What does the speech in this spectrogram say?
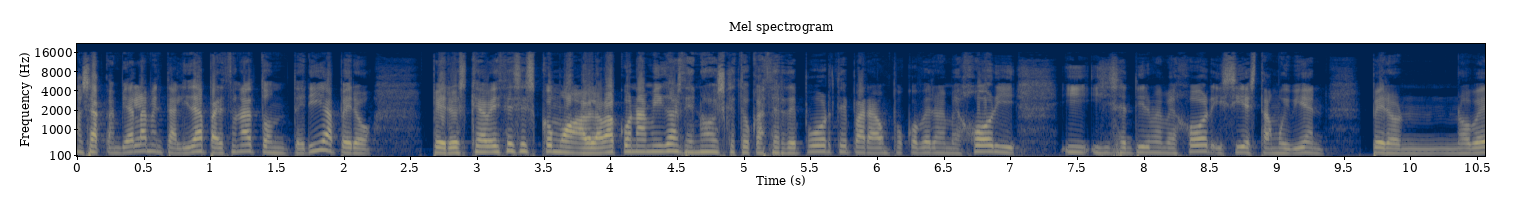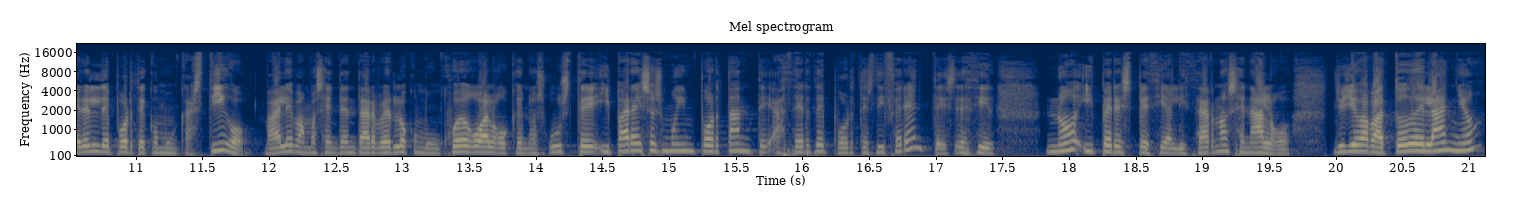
O sea, cambiar la mentalidad parece una tontería, pero pero es que a veces es como hablaba con amigas de no, es que tengo que hacer deporte para un poco verme mejor y, y, sentirme mejor, y sí, está muy bien, pero no ver el deporte como un castigo, ¿vale? Vamos a intentar verlo como un juego, algo que nos guste, y para eso es muy importante hacer deportes diferentes, es decir, no hiperespecializarnos en algo. Yo llevaba todo el año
